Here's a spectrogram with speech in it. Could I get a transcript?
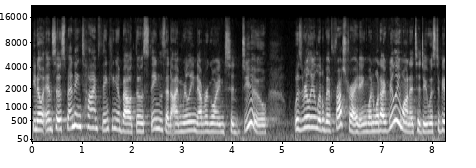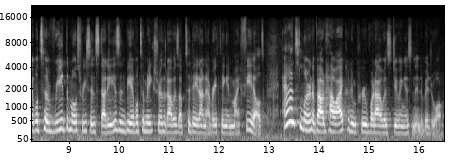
you know, and so spending time thinking about those things that I'm really never going to do was really a little bit frustrating when what I really wanted to do was to be able to read the most recent studies and be able to make sure that I was up to date on everything in my field and to learn about how I could improve what I was doing as an individual.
